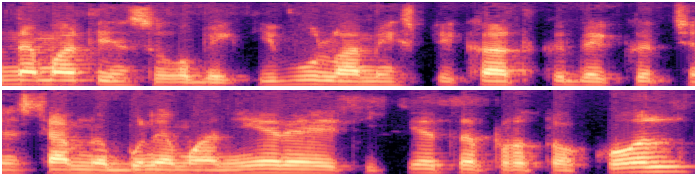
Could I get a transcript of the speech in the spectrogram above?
ne-am atins obiectivul, am explicat cât de cât ce înseamnă bune maniere, etichetă, protocol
